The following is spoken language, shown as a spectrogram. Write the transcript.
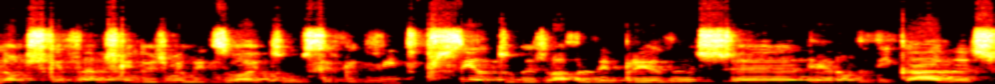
Não nos esqueçamos que em 2018 cerca de 20% das nossas empresas uh, eram dedicadas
